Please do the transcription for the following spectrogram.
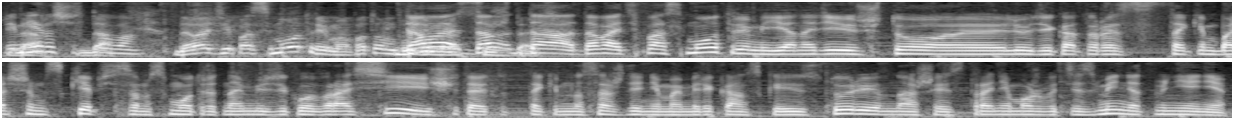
Премьера да, шестого. да. Давайте посмотрим, а потом будем Давай, да, рассуждать. да, давайте посмотрим. Я надеюсь, что э, люди, которые с таким большим скепсисом смотрят на мюзиклы в России и считают это таким насаждением американской истории в нашей стране, может быть, изменят мнение.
